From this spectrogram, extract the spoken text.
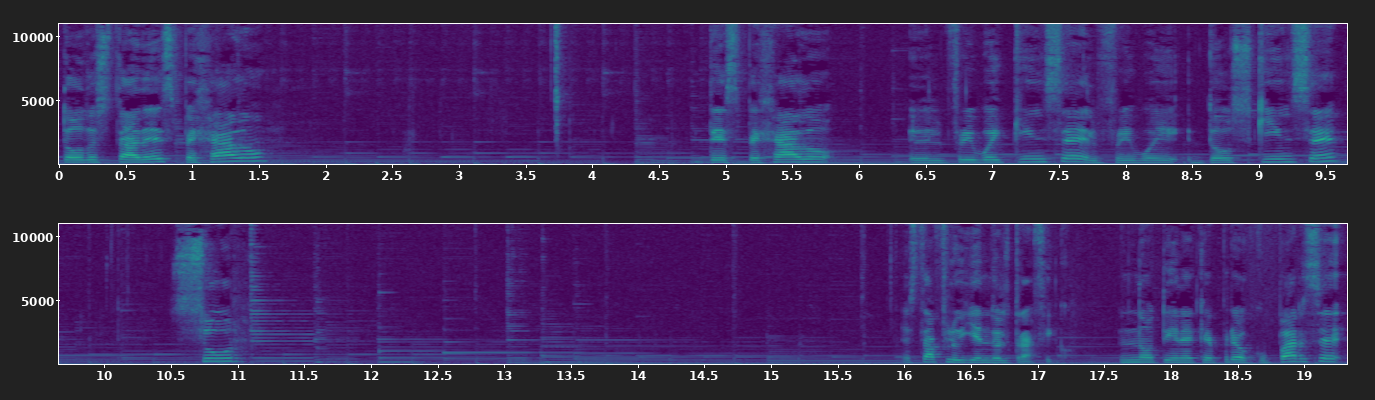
todo está despejado. Despejado el Freeway 15, el Freeway 215 Sur está fluyendo el tráfico. No tiene que preocuparse,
